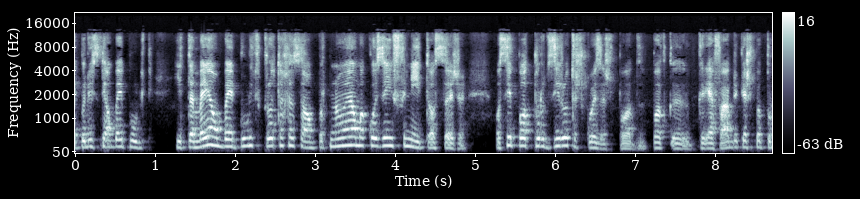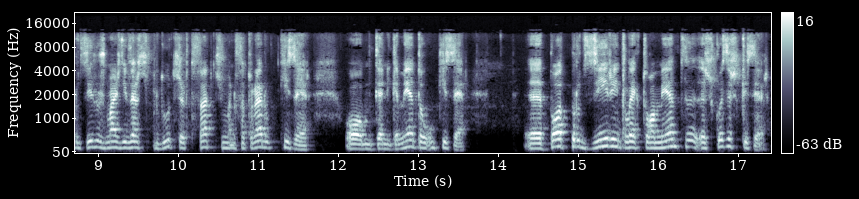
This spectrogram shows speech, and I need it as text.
é por isso que é um bem público. E também é um bem público por outra razão, porque não é uma coisa infinita, ou seja, você pode produzir outras coisas, pode, pode eh, criar fábricas para produzir os mais diversos produtos, artefactos, manufaturar o que quiser, ou mecanicamente, ou o que quiser. Eh, pode produzir intelectualmente as coisas que quiser.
